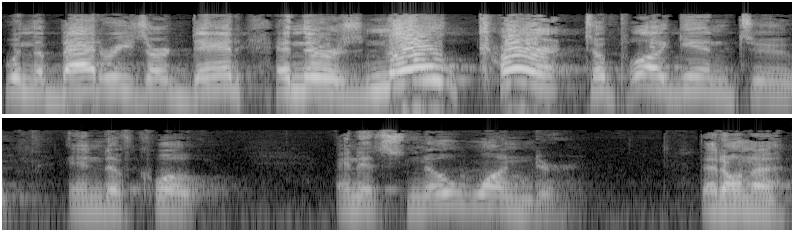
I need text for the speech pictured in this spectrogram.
when the batteries are dead and there is no current to plug into, end of quote. And it's no wonder that on a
